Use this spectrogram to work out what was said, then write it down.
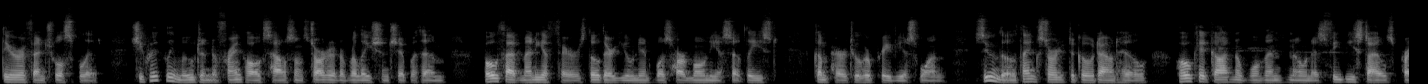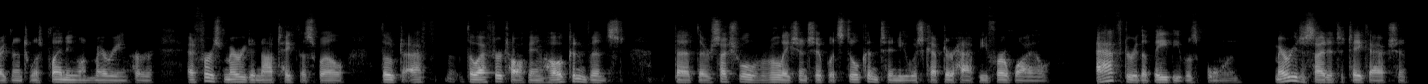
their eventual split. She quickly moved into Frank Hogg's house and started a relationship with him. Both had many affairs, though their union was harmonious at least compared to her previous one. Soon, though, things started to go downhill. Hogg had gotten a woman known as Phoebe Styles pregnant and was planning on marrying her. At first, Mary did not take this well, though, af- though after talking, Hogg convinced that their sexual relationship would still continue, which kept her happy for a while. After the baby was born, Mary decided to take action.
